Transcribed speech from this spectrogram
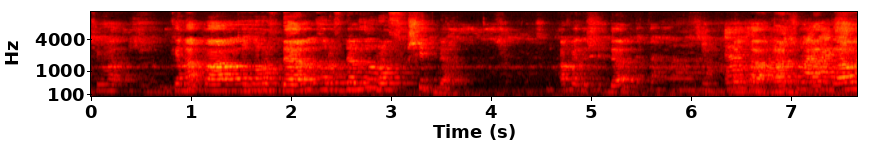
Cuma kenapa huruf dal? Huruf dal itu huruf syiddah. Apa itu syiddah? Suara atau-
